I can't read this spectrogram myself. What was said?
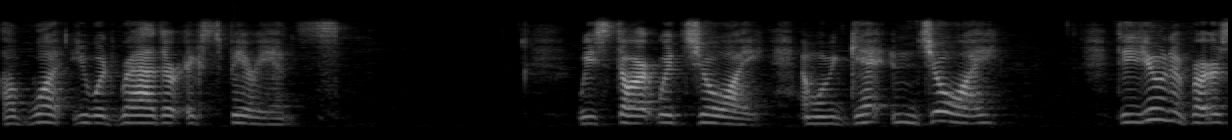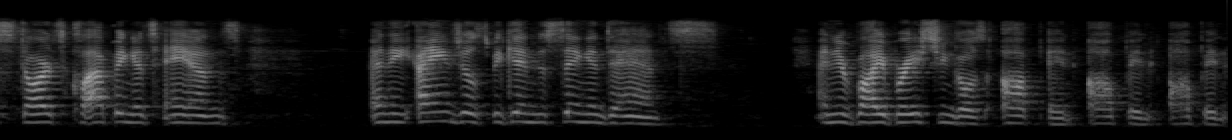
of what you would rather experience. We start with joy, and when we get in joy, the universe starts clapping its hands, and the angels begin to sing and dance, and your vibration goes up and up and up and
